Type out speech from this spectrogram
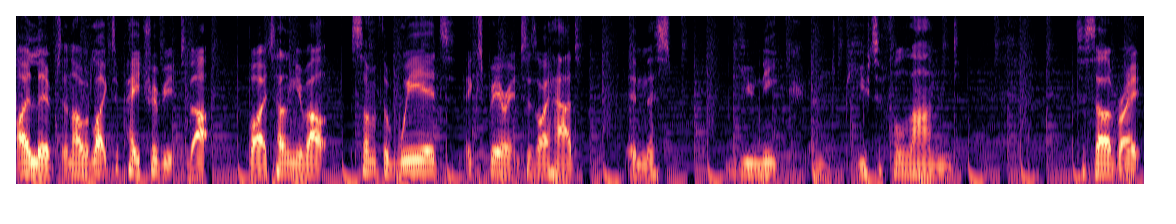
I lived. And I would like to pay tribute to that by telling you about some of the weird experiences I had in this unique and beautiful land to celebrate.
